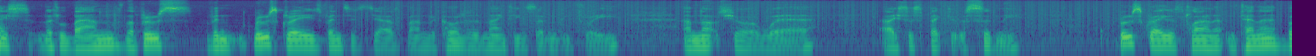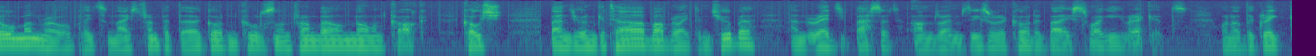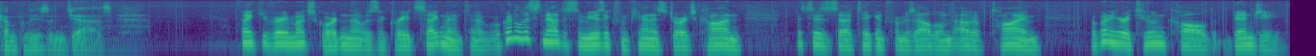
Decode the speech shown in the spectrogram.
Nice little band, the Bruce Vin- Bruce Gray's Vintage Jazz Band, recorded in 1973. I'm not sure where. I suspect it was Sydney. Bruce Gray was clarinet and tenor. Bill Monroe played some nice trumpet there. Gordon Coulson on trombone. Norman Koch, Koch, banjo and guitar. Bob Wright on tuba. And Reg Bassett on drums. These were recorded by Swaggie Records, one of the great companies in jazz. Thank you very much, Gordon. That was a great segment. Uh, we're going to listen now to some music from pianist George Kahn. This is uh, taken from his album Out of Time. We're going to hear a tune called Benji.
